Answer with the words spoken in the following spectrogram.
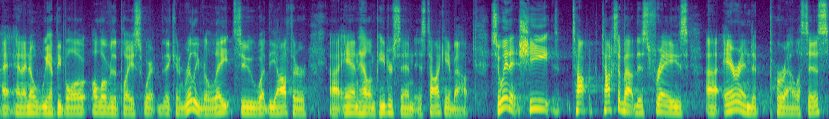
and I know we have people all over the place where they can really relate to what the author, uh, Anne Helen Petersen, is talking about. So in it, she talk, talks about this phrase, uh, errand paralysis,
